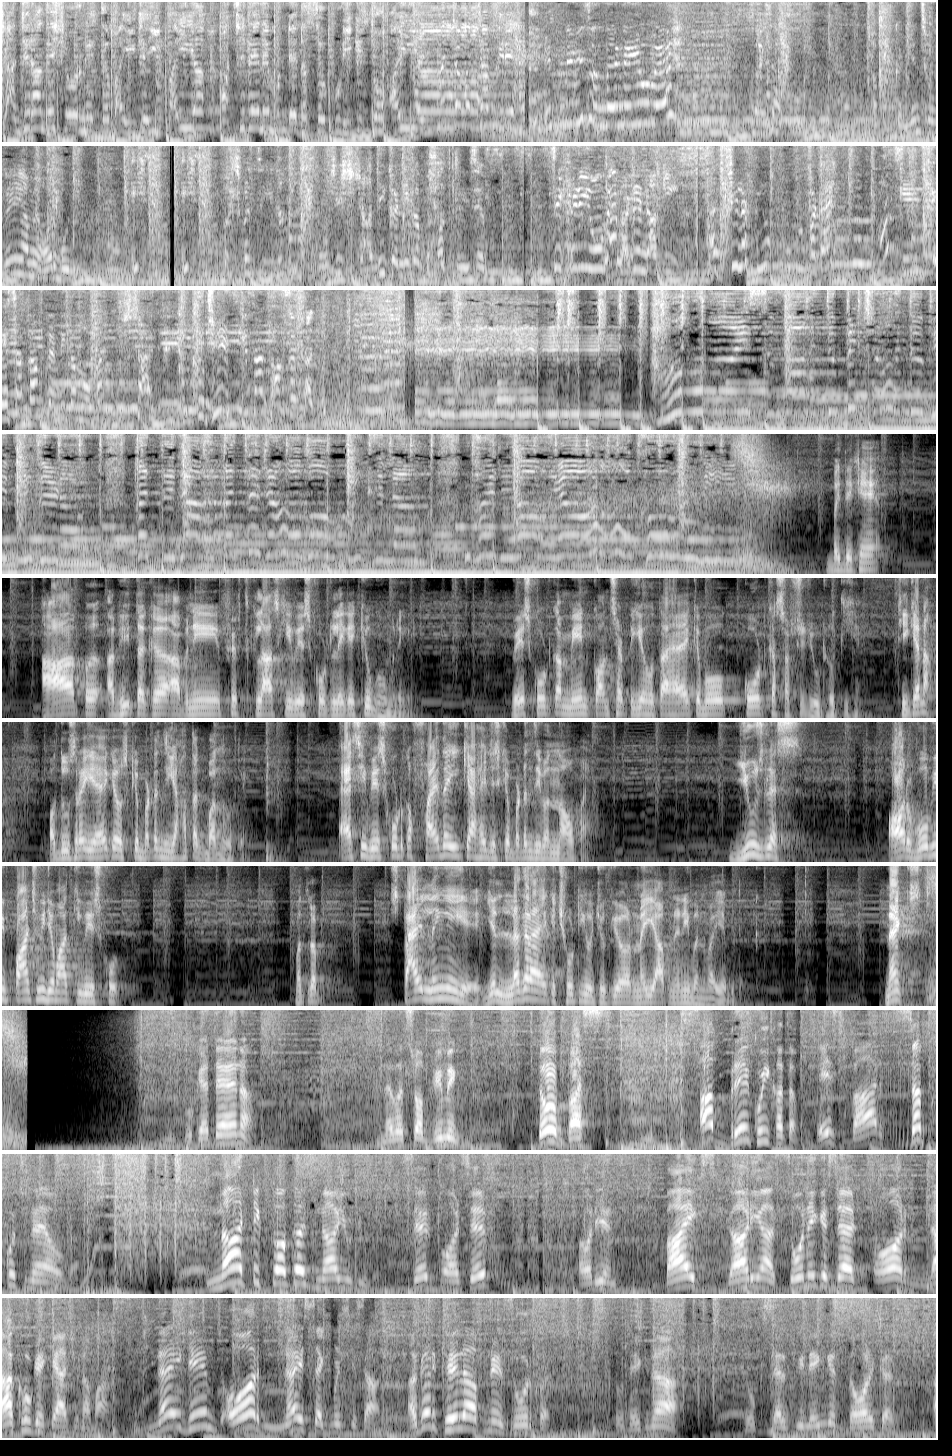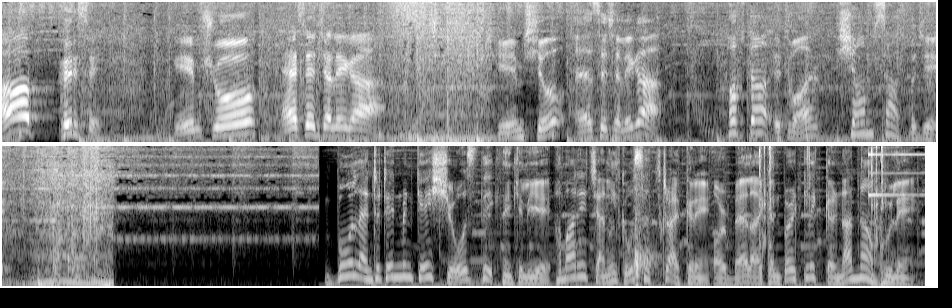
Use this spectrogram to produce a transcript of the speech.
ਝਾਂਜਰਾਂ ਦੇ ਸ਼ੋਰ ਨੇ ਤਬਾਈ ਜਈ ਪਾਈਆ ਪੁੱਛਦੇ ਨੇ ਮੁੰਡੇ ਦੱਸੋ ਕੁੜੀ ਕਿੱਥੋਂ ਆਈ ਆ ਬੱਚਾ ਬੱਚਾ ਫਿਰੇ ਹੈ इतनी भी सुंदर नहीं हूँ मैं भाई साहब अब कन्विंस हो गए या मैं और बोलूं बचपन से ही ना मुझे शादी करने का बहुत क्रेज है सिखड़ी हूँ मैं भटंडा की अच्छी लगती हूँ पता है कि ऐसा काम करने का मौका शायद तुझे इसके साथ भागकर शादी हाँ भाई देखें, आप अभी तक अपनी फिफ्थ क्लास की वेस्ट कोट लेके क्यों घूम रही हैं? वेस्ट कोट का मेन कॉन्सेप्ट ये होता है कि वो कोट का सब्सटीट्यूट होती है, ठीक है ना? और दूसरा ये है कि उसके बटन यहाँ तक बंद होते हैं। ऐसी वेस्ट कोट का फ़ायदा ही क्या है जिसके बटन ही बंद ना हो पाए? यूजलेस और वो भी पांचवी जमात की वेस्ट कोट मतलब स्टाइल नहीं है ये। ये लग रहा है कि छोटी हो चुकी है और नई आपने नहीं बनवाई अभी तक। नेक्स्ट कहते हैं ना नेवर स्टॉप ड्रीमिंग तो बस, अब ब्रेक हुई खत्म। इस बार सब कुछ नया होगा। ना टिकटॉकर्स ना यूट्यूबर्स सिर्फ़ और सिर्फ़ ऑडियंस बाइक्स गाड़ियाँ, सोने के सेट और लाखों के कैश इनामात। नए गेम्स और नए सेगमेंट्स के साथ। अगर खेला अपने ज़ोर पर तो देखना, लोग सेल्फी लेंगे दौड़कर अब फिर से। गेम शो ऐसे चलेगा। गेम शो ऐसे चलेगा। हफ़्ता इतवार शाम सात बजे। बोल एंटरटेनमेंट के शोज़ देखने के लिए हमारे चैनल को सब्सक्राइब करें और बेल आइकन पर क्लिक करना ना भूलें।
